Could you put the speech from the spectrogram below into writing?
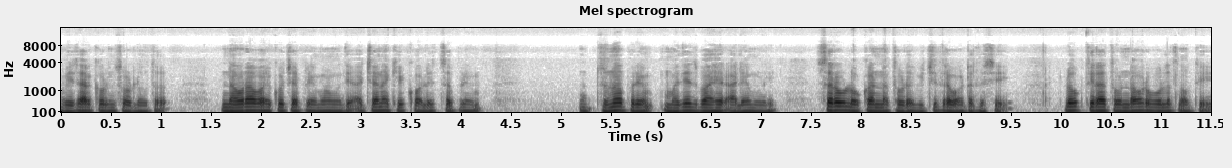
बेजार करून सोडलं होतं. नवरा-बायकोच्या प्रेमामध्ये अचानक हे कॉलेजचं प्रेम, जुनं प्रेम मध्येच बाहेर आल्यामुळे सर्व लोकांना थोडं विचित्र वाटत असे. लोक तिला तोंडावर बोलत नव्हते,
